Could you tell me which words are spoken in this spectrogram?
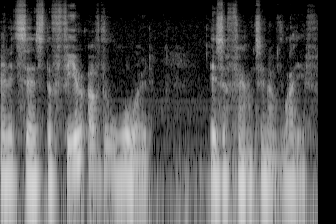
And it says, "The fear of the Lord is a fountain of life.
